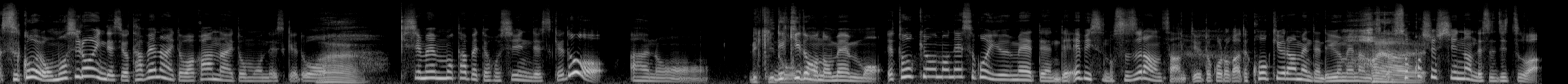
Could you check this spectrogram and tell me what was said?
すごい面白いんですよ食べないと分かんないと思うんですけど、はきしめんも食べてほしいんですけどあのい力道の。麺も。え東京のねすごい有名店で恵比寿のすずらんさんっていうところがあって高級ラーメン店で有名なんですけど、はいはい。そこ出身なんです実は。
